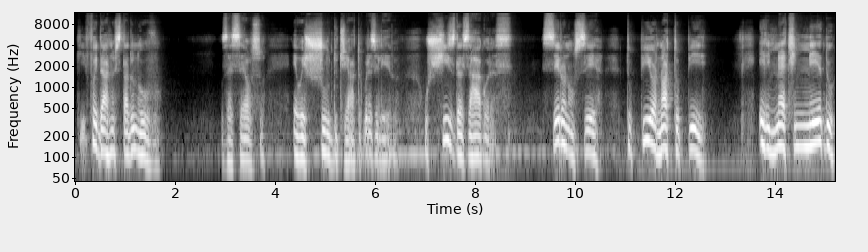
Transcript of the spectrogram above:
que foi dar no Estado Novo. Zé Celso é o Exu do teatro brasileiro, o X das ágoras. Ser ou não ser, tupi or not tupi. Ele mete medo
